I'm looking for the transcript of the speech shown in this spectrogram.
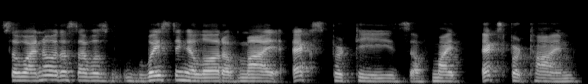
So I noticed I was wasting a lot of my expertise, of my expert time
